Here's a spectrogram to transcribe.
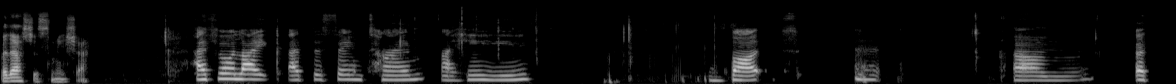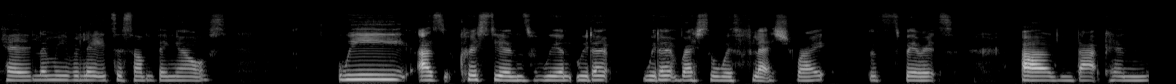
But that's just me, Sha. I feel like at the same time, I hear you, but um okay let me relate it to something else we as christians we we don't we don't wrestle with flesh right with spirits um that can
